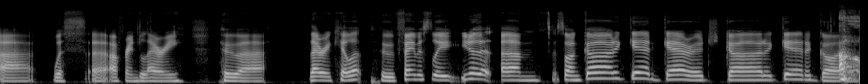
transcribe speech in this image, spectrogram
uh, with uh, our friend Larry, who uh, Larry Killip, who famously, you know that um song, "Gotta get a garage, gotta get a garage,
